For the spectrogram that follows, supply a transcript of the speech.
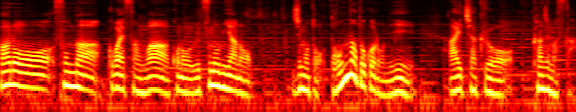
あのーそんな小林さんはこの宇都宮の地元どんなところに愛着を感じますか？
